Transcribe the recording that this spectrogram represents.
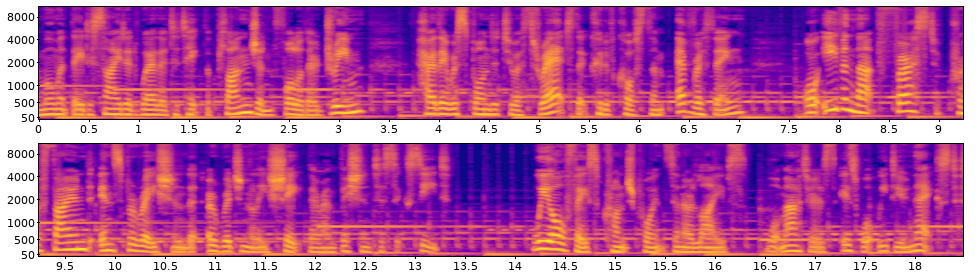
the moment they decided whether to take the plunge and follow their dream, how they responded to a threat that could have cost them everything or even that first profound inspiration that originally shaped their ambition to succeed. We all face crunch points in our lives. What matters is what we do next.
